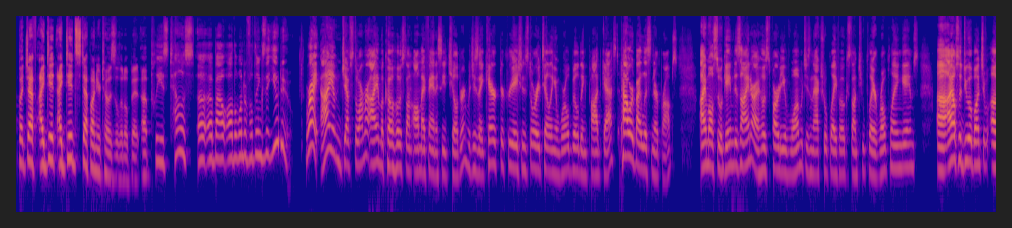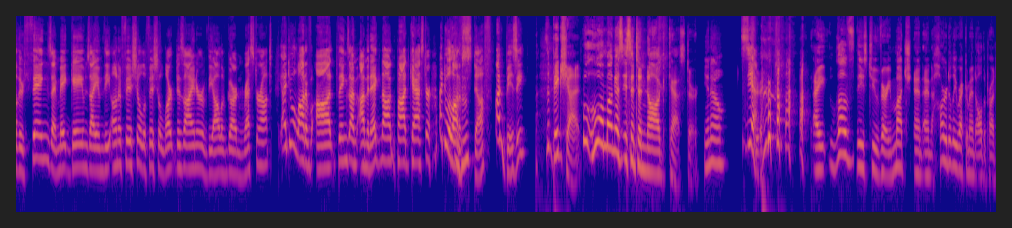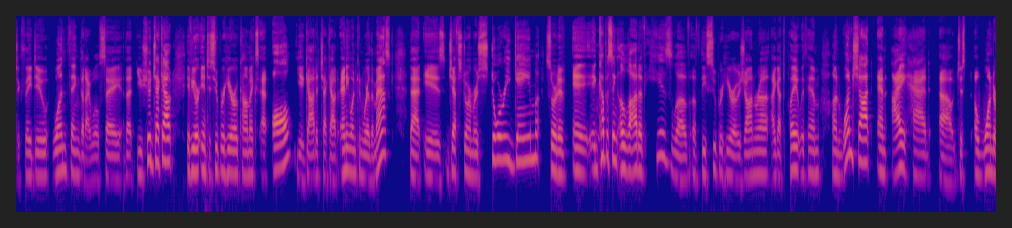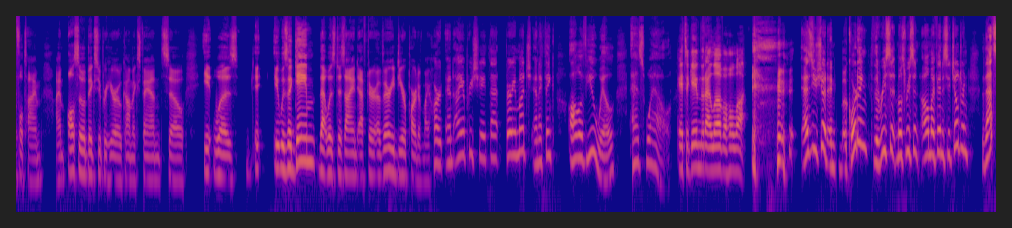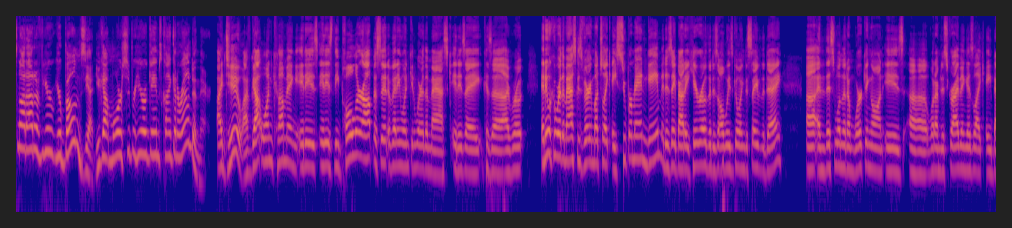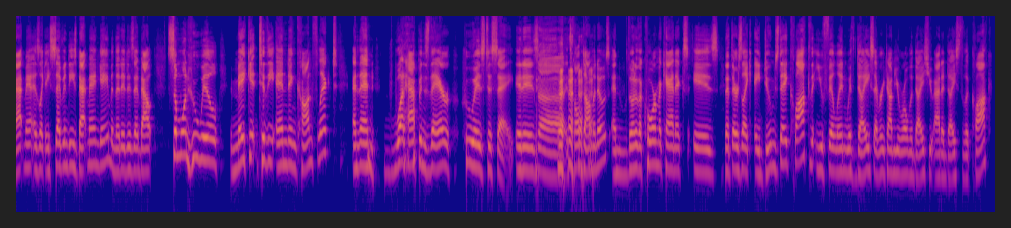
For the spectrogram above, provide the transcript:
But Jeff, I did I did step on your toes a little bit. Uh, please tell us uh, about all the wonderful things that you do. Right. I am Jeff Stormer. I am a co host on All My Fantasy Children, which is a character creation, storytelling, and world building podcast powered by listener prompts. I'm also a game designer. I host Party of One, which is an actual play focused on two player role playing games. Uh, I also do a bunch of other things. I make games. I am the unofficial, official LARP designer of the Olive Garden restaurant. I do a lot of odd things. I'm, I'm an eggnog podcaster. I do a lot Mhm. of stuff. I'm busy. It's a big shot. Who, who among us isn't a nogcaster? You know, Yeah. I love these two very much and and heartily recommend all the projects they do. One thing that I will say that you should check out if you're into superhero comics at all, you got to check out Anyone Can Wear the Mask. That is Jeff Stormer's story game, sort of eh, encompassing a lot of his love of the superhero genre. I got to play it with him on one shot and I had uh, just a wonderful time. I'm also a big superhero comics fan, so it was it, it was a game that was designed after a very dear part of my heart, and I appreciate that very much. And I think all of you will as well. It's a game that I love a whole lot. as you should. And according to the recent, most recent All My Fantasy Children, that's not out of your your bones yet. You got more superhero games clanking around in there. I do. I've got one coming. It is it is the polar opposite of anyone can wear the mask. It is a because uh, I wrote anyone can wear the mask is very much like a Superman game. It is about a hero that is always going to save the day. Uh, and this one that I'm working on is uh, what I'm describing as like a Batman, as like a 70s Batman game, and that it is about someone who will make it to the end in conflict. And then what happens there? Who is to say? It is uh it's called Dominoes, and one of the core mechanics is that there's like a doomsday clock that you fill in with dice. Every time you roll the dice, you add a dice to the clock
